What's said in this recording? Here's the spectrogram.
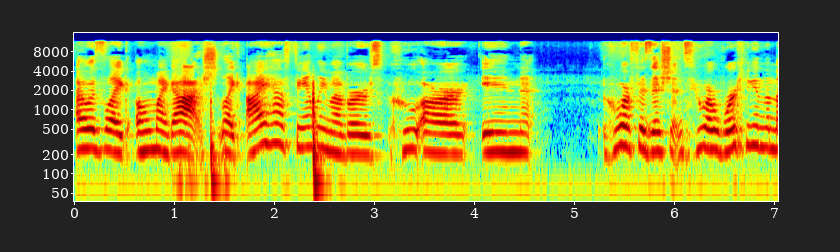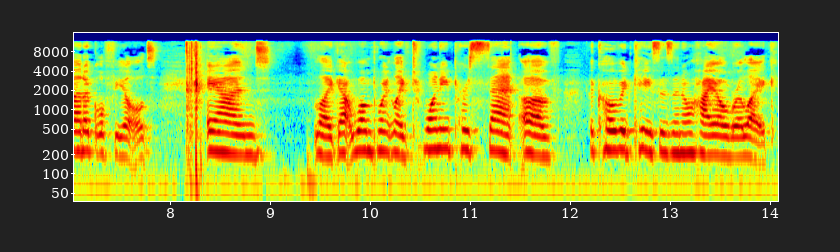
I was like, oh my gosh, like I have family members who are in who are physicians who are working in the medical field. And like at one point like 20% of the covid cases in ohio were like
